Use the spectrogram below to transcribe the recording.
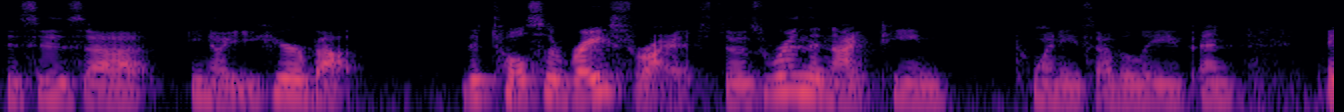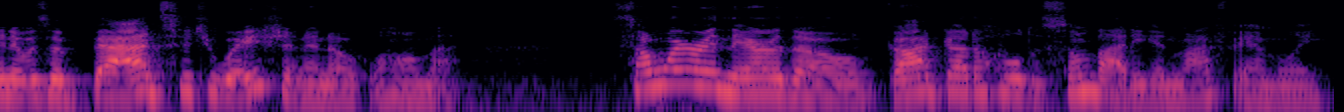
This is, uh, you know, you hear about the Tulsa race riots. Those were in the 1920s, I believe. And, and it was a bad situation in Oklahoma. Somewhere in there, though, God got a hold of somebody in my family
